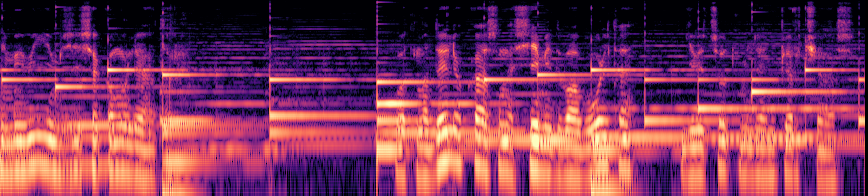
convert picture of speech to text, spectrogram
И мы видим здесь аккумулятор. Модель указана 7,2 вольта 900 миллиампер час.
